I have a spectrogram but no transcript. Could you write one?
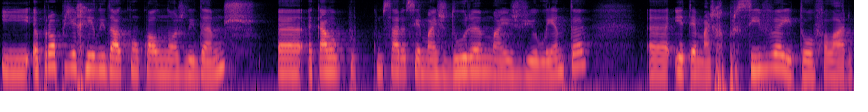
E a própria realidade com a qual nós lidamos uh, acaba por começar a ser mais dura, mais violenta uh, e até mais repressiva. E estou a falar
